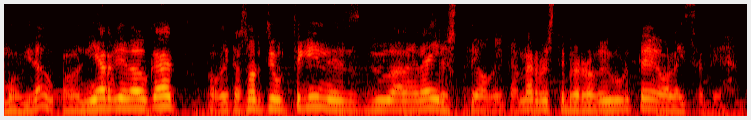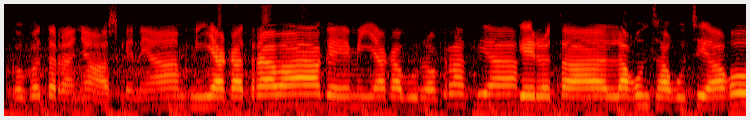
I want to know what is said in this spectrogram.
mobi dau. Ni argi daukat, hogeita sorti urtekin ez dudala nahi, beste hogeita mer, beste berrogei urte, hola izatea. Kokoterraino, azkenean, milaka trabak, eh, milaka burokrazia, gero eta laguntza gutxiago.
